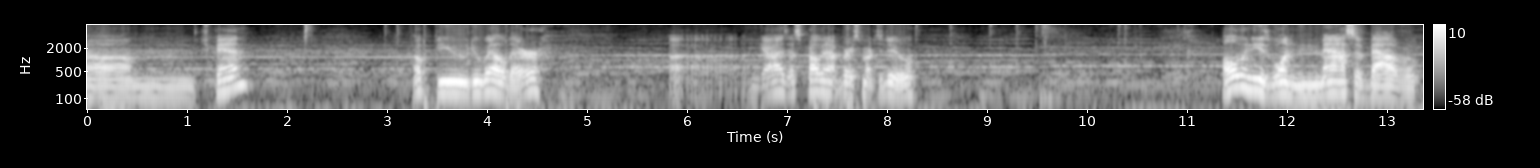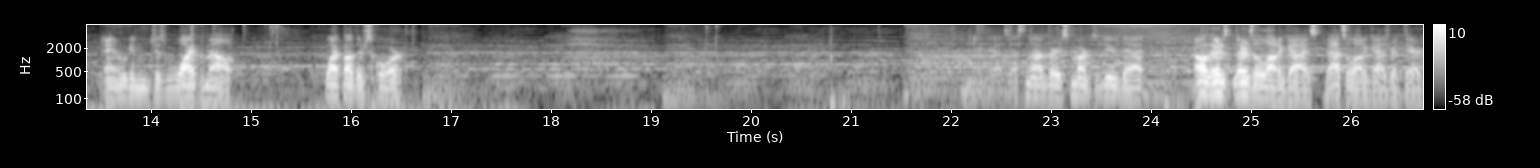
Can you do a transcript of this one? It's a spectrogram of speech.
Um, Japan? Hope you do well there. Uh, guys. That's probably not very smart to do. All we need is one massive battle, and we can just wipe them out. Wipe out their score. That's not very smart to do that. Oh, there's there's a lot of guys. That's a lot of guys right there.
